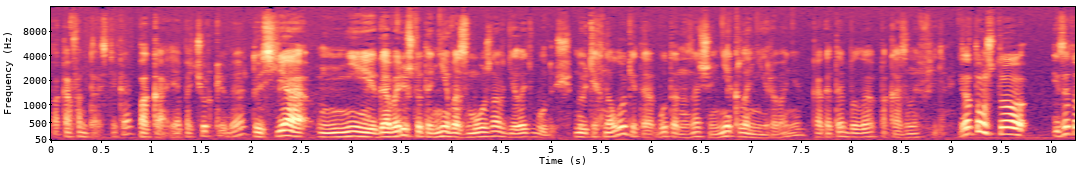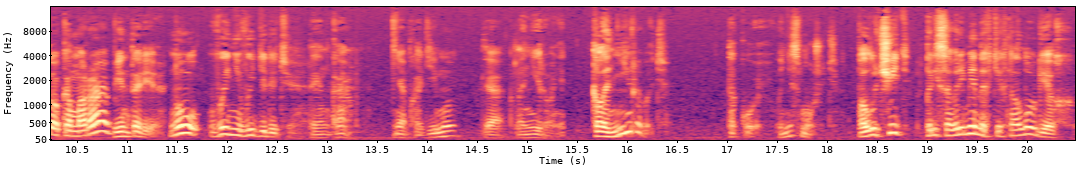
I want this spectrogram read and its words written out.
Пока фантастика. Пока, я подчеркиваю, да. То есть я не говорю, что это невозможно делать в будущем. Но технологии это будут однозначно не клонирование, как это было показано в фильме. Дело в том, что из этого комара в янтаре, ну, вы не выделите ДНК, необходимую для клонирования. Клонировать такое вы не сможете. Получить при современных технологиях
